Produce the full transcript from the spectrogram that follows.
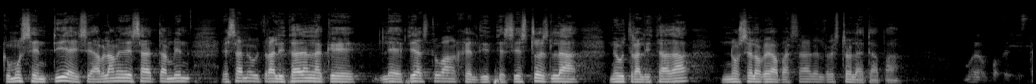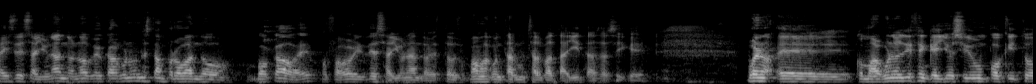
¿Cómo sentíais? Háblame de esa también, esa neutralizada en la que le decías tú, Ángel, dices, si esto es la neutralizada, no sé lo que va a pasar el resto de la etapa. Bueno, pues, estáis desayunando, ¿no? Veo que algunos no están probando bocado, ¿eh? Por favor, ir desayunando. Esto, vamos a contar muchas batallitas, así que... Bueno, eh, como algunos dicen que yo he sido un poquito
